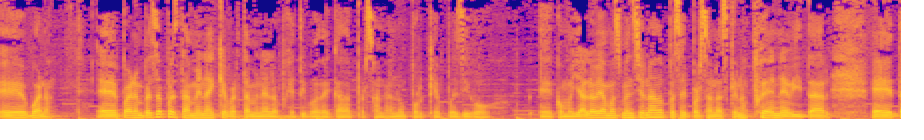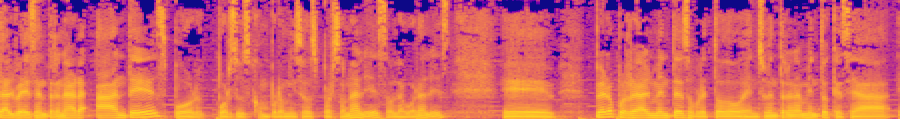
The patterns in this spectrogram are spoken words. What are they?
Eh, bueno, eh, para empezar pues también hay que ver también el objetivo de cada persona, ¿no? Porque pues digo, eh, como ya lo habíamos mencionado, pues hay personas que no pueden evitar eh, tal vez entrenar antes por, por sus compromisos personales o laborales, eh, pero pues realmente sobre todo en su entrenamiento que sea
